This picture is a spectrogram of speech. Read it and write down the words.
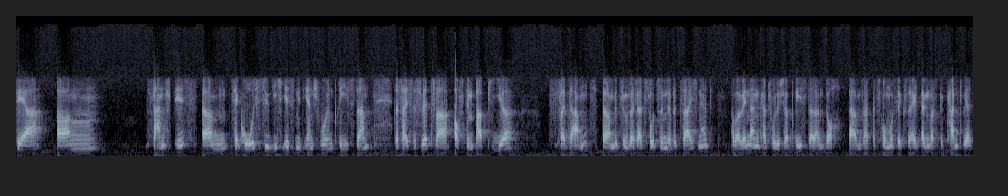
sehr ähm, sanft ist, ähm, sehr großzügig ist mit ihren schwulen Priestern. Das heißt, es wird zwar auf dem Papier verdammt, äh, beziehungsweise als Todsünde bezeichnet. Aber wenn dann ein katholischer Priester dann doch ähm, als homosexuell irgendwas bekannt wird,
